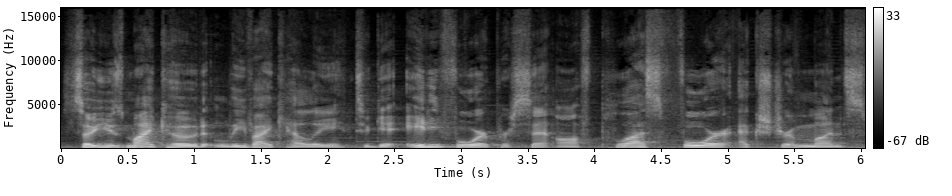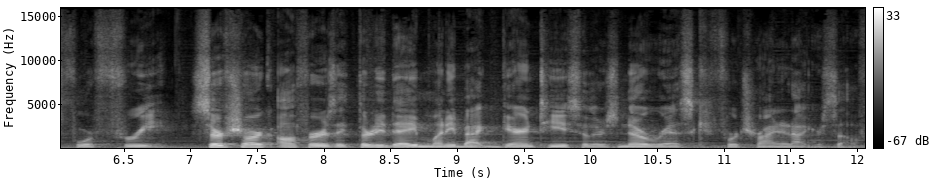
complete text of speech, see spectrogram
So use my code Levi Kelly to get 84% off plus 4 extra months for free. Surfshark offers a 30-day money-back guarantee so there's no risk for trying it out yourself.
